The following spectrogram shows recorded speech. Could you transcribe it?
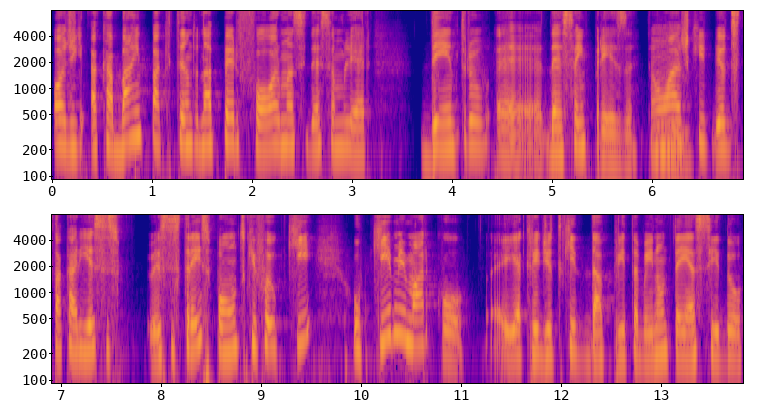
pode acabar impactando na performance dessa mulher dentro é, dessa empresa. Então uhum. acho que eu destacaria esses, esses três pontos que foi o que o que me marcou e acredito que da Pri também não tenha sido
